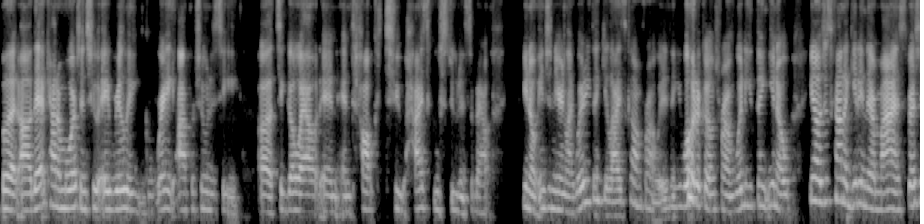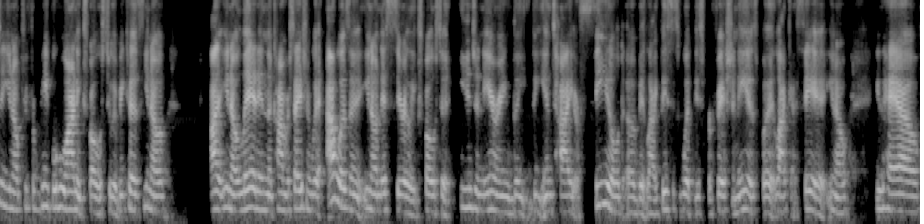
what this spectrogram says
But uh, that kind of morphed into a really great opportunity uh, to go out and and talk to high school students about, you know, engineering. Like, where do you think your lights come from? Where do you think your water comes from? What do you think? You know, you know, just kind of getting their minds, especially you know, for people who aren't exposed to it, because you know, I, you know, led in the conversation with, I wasn't, you know, necessarily exposed to engineering the the entire field of it. Like this is what this profession is. But like I said, you know, you have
